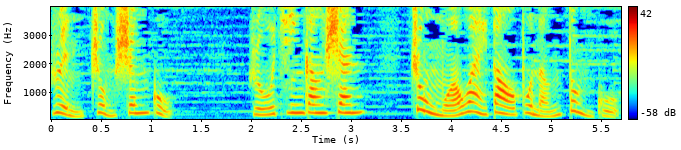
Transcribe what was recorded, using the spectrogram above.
润众生故，如金刚山。众魔外道不能动故，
